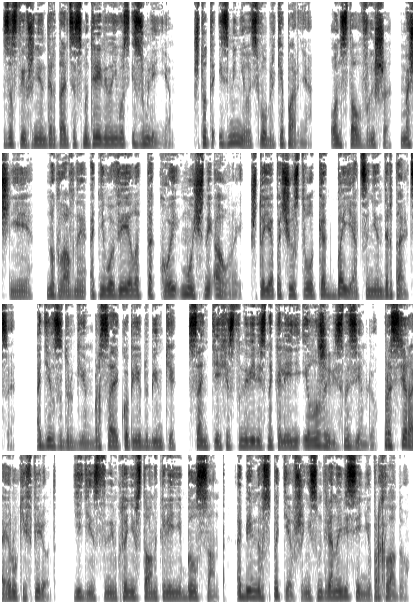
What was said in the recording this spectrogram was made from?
Застывшие неандертальцы смотрели на него с изумлением. Что-то изменилось в облике парня. Он стал выше, мощнее, но главное, от него веяло такой мощной аурой, что я почувствовал, как боятся неандертальцы. Один за другим, бросая копии дубинки, сантехи становились на колени и ложились на землю, простирая руки вперед. Единственным, кто не встал на колени, был Сант, обильно вспотевший, несмотря на весеннюю прохладу.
